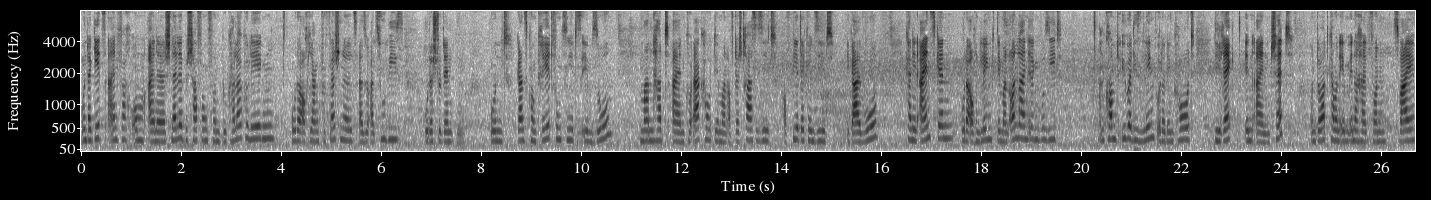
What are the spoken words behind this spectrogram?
Und da geht es einfach um eine schnelle Beschaffung von Blue-Color-Kollegen oder auch Young Professionals, also Azubis oder Studenten. Und ganz konkret funktioniert es eben so, man hat einen QR-Code, den man auf der Straße sieht, auf Bierdeckeln sieht, egal wo, kann ihn einscannen oder auch einen Link, den man online irgendwo sieht und kommt über diesen Link oder den Code direkt in einen Chat. Und dort kann man eben innerhalb von zwei,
